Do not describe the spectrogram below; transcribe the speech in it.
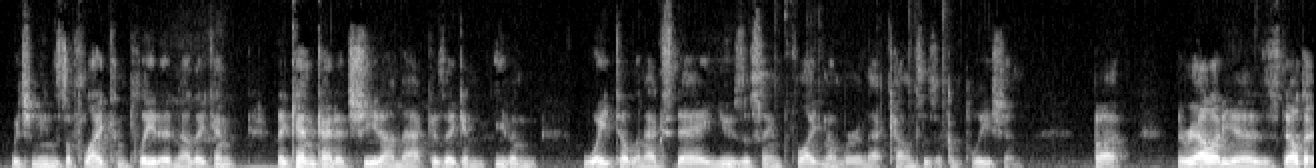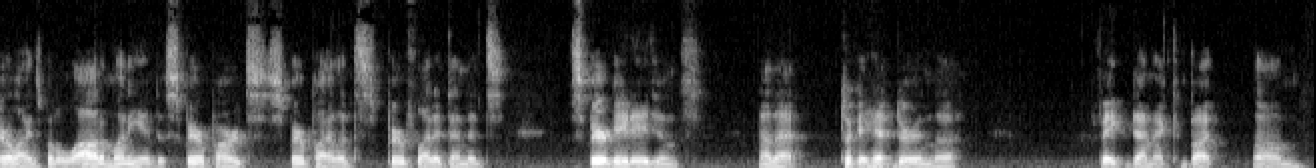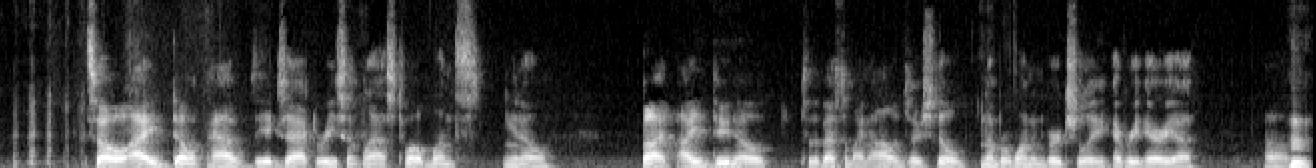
which means the flight completed. Now they can they can kind of cheat on that because they can even wait till the next day, use the same flight number, and that counts as a completion. But the reality is, Delta Airlines put a lot of money into spare parts, spare pilots, spare flight attendants, spare gate agents. Now that took a hit during the fake demic, but um, so I don't have the exact recent last 12 months, you know, but I do know, to the best of my knowledge, they're still number one in virtually every area. Um,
